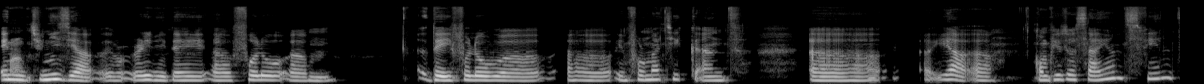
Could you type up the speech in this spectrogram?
In Wow. Tunisia, uh, really, they uh, follow um, they follow uh, uh, informatic and yeah, uh, computer science field.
